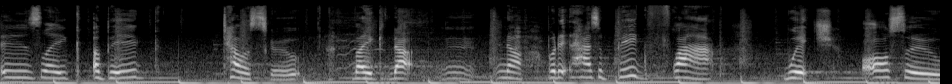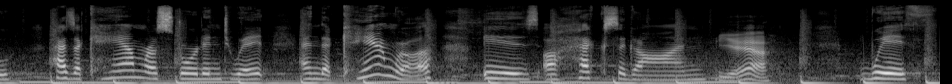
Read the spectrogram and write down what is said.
is like a big telescope, like not, no, but it has a big flap, which also has a camera stored into it, and the camera is a hexagon Yeah. with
